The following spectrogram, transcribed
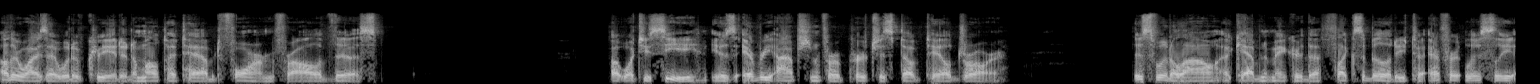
Otherwise, I would have created a multi-tabbed form for all of this. But what you see is every option for a purchase dovetail drawer. This would allow a cabinet maker the flexibility to effortlessly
